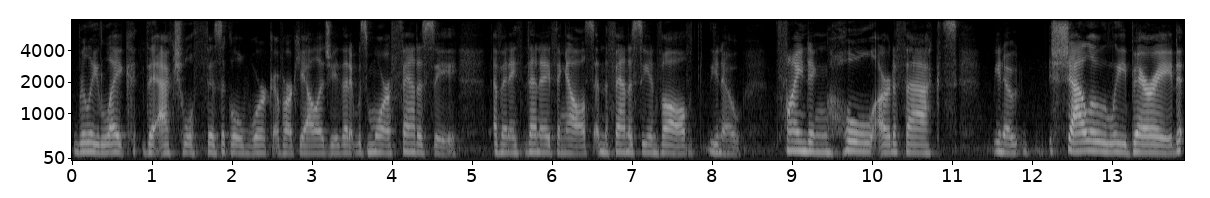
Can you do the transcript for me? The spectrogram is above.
really like the actual physical work of archaeology, that it was more a fantasy of any, than anything else. And the fantasy involved, you know, finding whole artifacts, you know, shallowly buried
